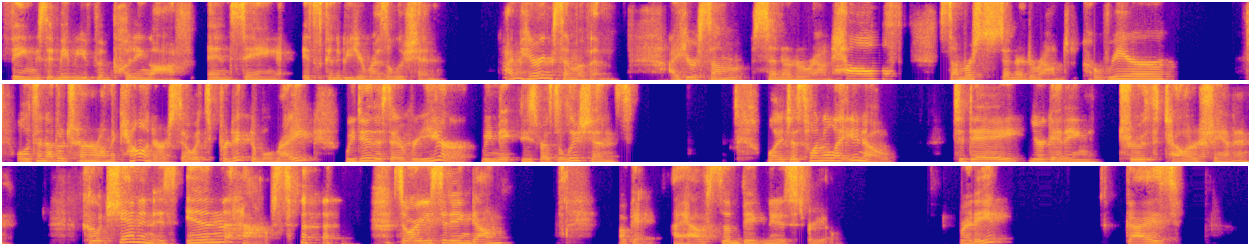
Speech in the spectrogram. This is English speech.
things that maybe you've been putting off and saying it's going to be your resolution? I'm hearing some of them. I hear some centered around health, some are centered around career. Well, it's another turn around the calendar. So it's predictable, right? We do this every year. We make these resolutions. Well, I just want to let you know today you're getting truth teller Shannon. Coach Shannon is in the house. so are you sitting down? Okay, I have some big news for you. Ready? Guys,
